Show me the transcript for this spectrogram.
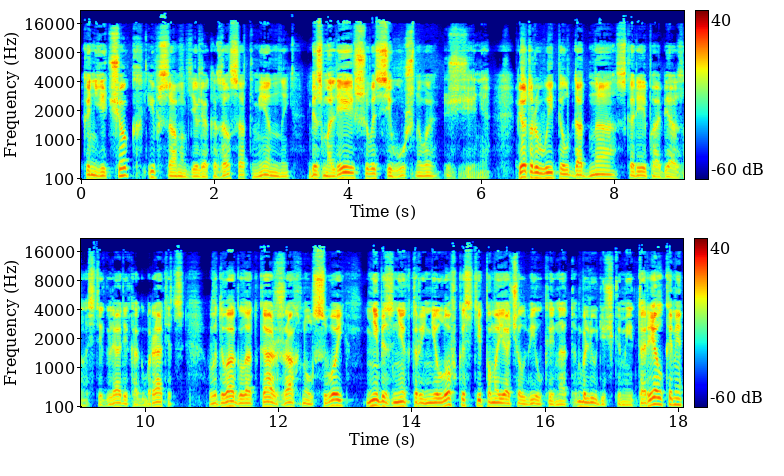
Коньячок и в самом деле оказался отменный, без малейшего сивушного жжения. Петр выпил до дна, скорее по обязанности, глядя, как братец в два глотка жахнул свой, не без некоторой неловкости помаячил вилкой над блюдечками и тарелками.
